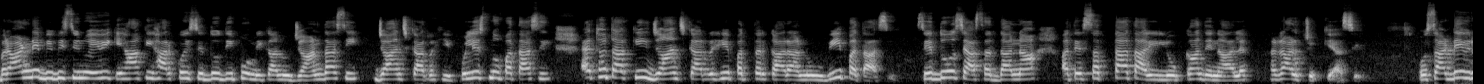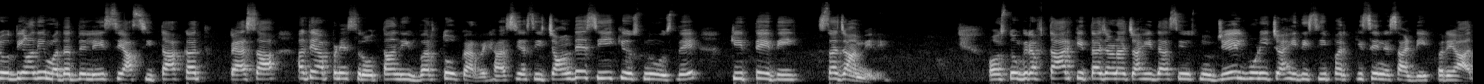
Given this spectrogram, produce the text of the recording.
ਬਰਾੜ ਨੇ ਬੀਬੀਸੀ ਨੂੰ ਇਹ ਵੀ ਕਿਹਾ ਕਿ ਹਰ ਕੋਈ ਸਿੱਧੂ ਦੀ ਭੂਮਿਕਾ ਨੂੰ ਜਾਣਦਾ ਸੀ, ਜਾਂਚ ਕਰ ਰਹੀ ਪੁਲਿਸ ਨੂੰ ਪਤਾ ਸੀ, ਇੱਥੋਂ ਤੱਕ ਕਿ ਜਾਂਚ ਕਰ ਰਹੇ ਪੱਤਰਕਾਰਾਂ ਨੂੰ ਵੀ ਪਤਾ ਸੀ। ਸਿੱਧੂ ਸਿਆਸਤਦਾਨਾਂ ਅਤੇ ਸੱਤਾਧਾਰੀ ਲੋਕਾਂ ਦੇ ਨਾਲ ਰਲ ਚੁੱਕਿਆ ਸੀ। ਉਹ ਸਾਡੇ ਵਿਰੋਧੀਆਂ ਦੀ ਮਦਦ ਦੇ ਲਈ ਸਿਆਸੀ ਤਾਕਤ ਪੈਸਾ ਅਤੇ ਆਪਣੇ ਸਰੋਤਾਂ ਦੀ ਵਰਤੋਂ ਕਰ ਰਿਹਾ ਸੀ। ਅਸੀਂ ਚਾਹੁੰਦੇ ਸੀ ਕਿ ਉਸ ਨੂੰ ਉਸਦੇ ਕੀਤੇ ਦੀ ਸਜ਼ਾ ਮਿਲੇ। ਉਸ ਨੂੰ ਗ੍ਰਿਫਤਾਰ ਕੀਤਾ ਜਾਣਾ ਚਾਹੀਦਾ ਸੀ। ਉਸ ਨੂੰ ਜੇਲ੍ਹ ਹੋਣੀ ਚਾਹੀਦੀ ਸੀ, ਪਰ ਕਿਸੇ ਨੇ ਸਾਡੀ ਫਰਿਆਦ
